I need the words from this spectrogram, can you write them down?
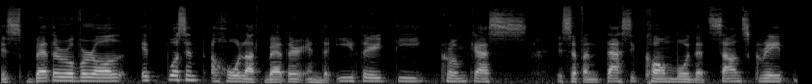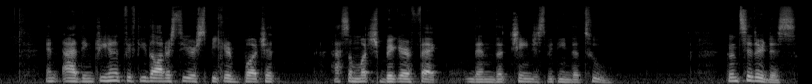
is better overall. It wasn't a whole lot better, and the E30 Chromecast is a fantastic combo that sounds great. And adding $350 to your speaker budget has a much bigger effect than the changes between the two. Consider this.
